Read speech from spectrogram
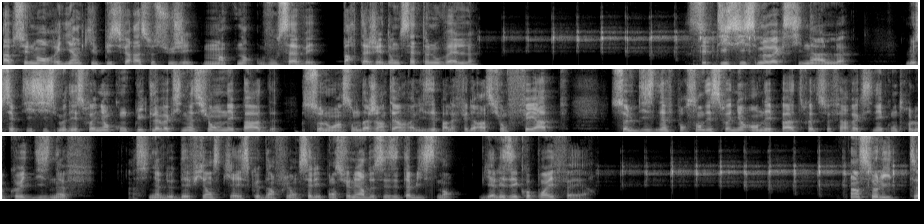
absolument rien qu'ils puissent faire à ce sujet. Maintenant, vous savez. Partagez donc cette nouvelle. Scepticisme vaccinal. Le scepticisme des soignants complique la vaccination en EHPAD. Selon un sondage interne réalisé par la fédération FEAP, seuls 19% des soignants en EHPAD souhaitent se faire vacciner contre le Covid-19 un signal de défiance qui risque d'influencer les pensionnaires de ces établissements, via leséchos.fr. Insolite,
